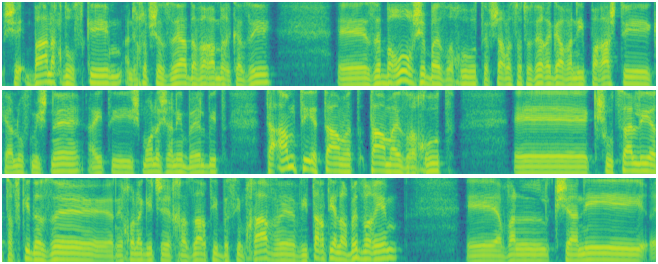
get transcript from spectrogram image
שבה אנחנו עוסקים, אני חושב שזה הדבר המרכזי. אה, זה ברור שבאזרחות אפשר לעשות יותר. אגב, אני פרשתי כאלוף משנה, הייתי שמונה שנים באלביט, טעמתי את טעם, טעם האזרחות. אה, כשהוצע לי התפקיד הזה, אני יכול להגיד שחזרתי בשמחה וויתרתי על הרבה דברים. אה, אבל כשאני אה,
